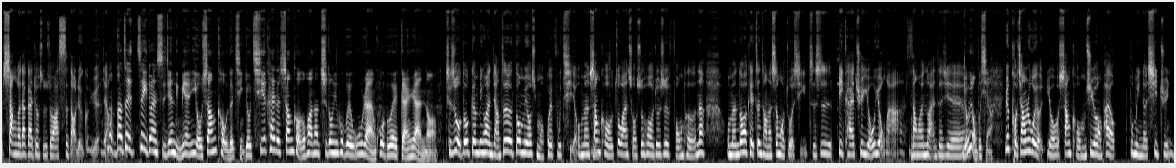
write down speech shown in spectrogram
上颚大概就是说要四到六个月这样。那那在这一段时间里面有伤口的情，有切开的伤口的话，那吃东西会不会污染，会不会感染呢？其实我都跟病患讲，这个都没有什么恢复期。我们伤口做完手术后就是缝合，那我们都可以正常的生活作息，只是避开去游泳啊、三温暖这些。游泳不行啊，因为口腔如果有有伤口，我们去游泳怕有不明的细菌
